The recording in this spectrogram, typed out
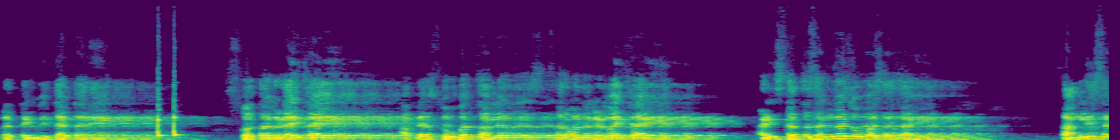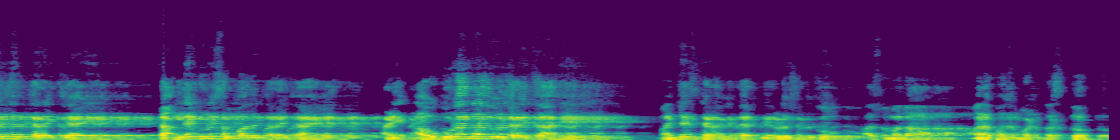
प्रत्येक विद्यार्थ्याने स्वतः घडायचं आहे आपल्यासोबत चांगल्या सर्वांना घडवायचं आहे आणि सतसंग जोपासायचा आहे. चांगली संगत करायची आहे चांगले गुण संपादन करायचे आहेत आणि अवगुणांना दूर करायचं आहे. म्हणजेच खरा विद्यार्थी घडू शकतो असं मला मनापासून वाटत असतं.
